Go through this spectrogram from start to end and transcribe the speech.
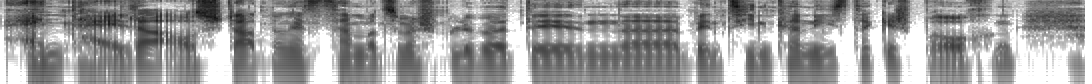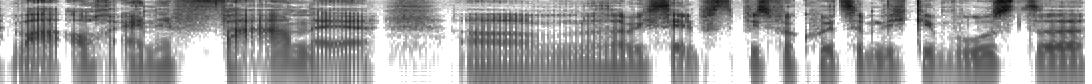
Ein Teil der Ausstattung, jetzt haben wir zum Beispiel über den äh, Benzinkanister gesprochen, war auch eine Fahne. Ähm, das habe ich selbst bis vor kurzem nicht gewusst. Äh,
